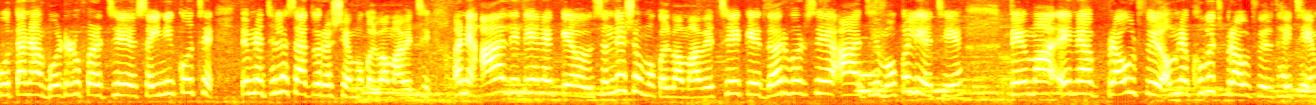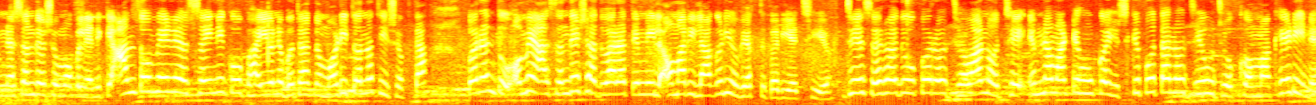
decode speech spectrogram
પોતાના બોર્ડર ઉપર જે સૈનિકો છે, તેમને છેલ્લા સાત વર્ષથી આ મોકલવામાં આવે છે. અને આ લીધે એને સંદેશો મોકલવામાં આવે છે કે દર વર્ષે આ જે મોકલીએ છીએ, તેમાં એને પ્રાઉડ ફીલ અમને ખૂબ જ પ્રાઉડ ફીલ થાય છે એમને સંદેશો મોકલીએ કે આમ તો અમે સૈનિકો, ભાઈઓને બધા તો મળી તો નથી શકતા. પરંતુ અમે આ સંદેશા દ્વારા તેમની અમારી લાગણીઓ વ્યક્ત કરીએ છીએ. જે સરહદ ઉપર જવાનો છે, એમના માટે હું કહીશ કે પોતાનો જીવ જોખમમાં ખેડીને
